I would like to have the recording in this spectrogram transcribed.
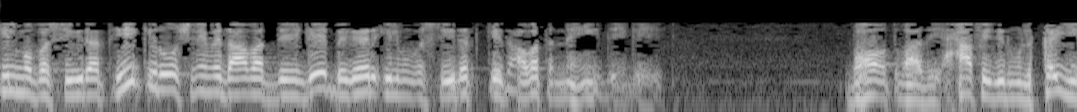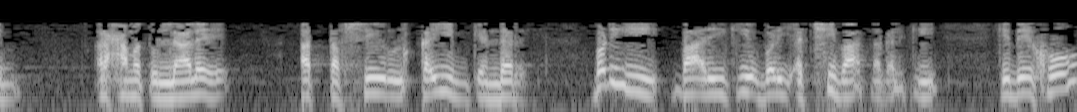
علم بصیرت ہی کی روشنی میں دعوت دیں گے، بغیر علم بصیرت کی دعوت نہیں دیں گے۔ بہت واضح۔ حافظ القیم رحمت اللہ علیہ تفسیر القیم کے اندر بڑی باریکی اور بڑی اچھی بات نقل کی کہ دیکھو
